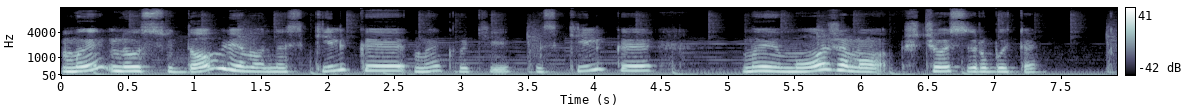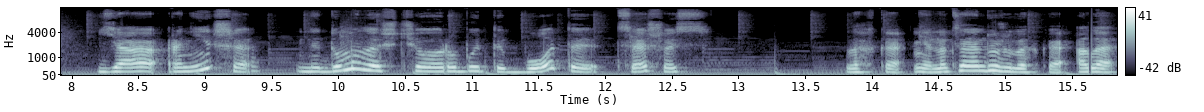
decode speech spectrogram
ми не усвідомлюємо, наскільки ми круті, наскільки ми можемо щось зробити. Я раніше не думала, що робити боти це щось легке. Ні, ну це не дуже легке, але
